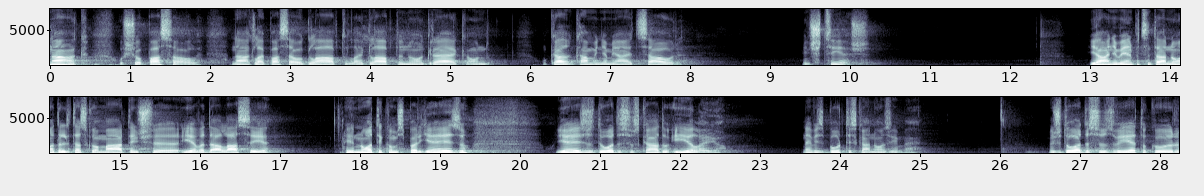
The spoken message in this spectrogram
nāk uz šo pasauli nāk, lai pasauli glābtu, lai glābtu no grēka. Un, un ka, kam viņam jāiet cauri? Viņš cieš. Jāņa 11. nodaļa, tas, ko Mārtiņš eh, ievadā lasīja, ir notikums par Jēzu. Jēzus dodas uz kādu ieleju, nevis burtiskā nozīmē. Viņš dodas uz vietu, kur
